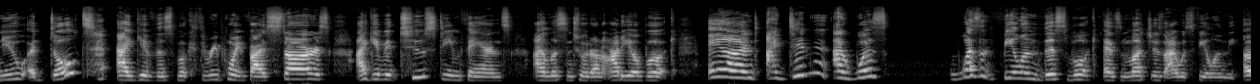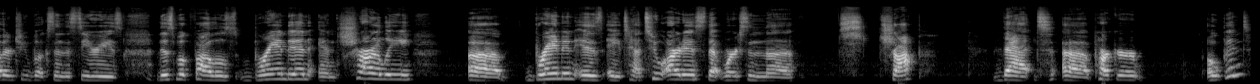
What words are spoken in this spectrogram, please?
New Adult. I give this book 3.5 stars. I give it two Steam fans. I listened to it on audiobook. And I didn't, I was wasn't feeling this book as much as I was feeling the other two books in the series. This book follows Brandon and Charlie. Uh, Brandon is a tattoo artist that works in the shop that uh, Parker opened.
